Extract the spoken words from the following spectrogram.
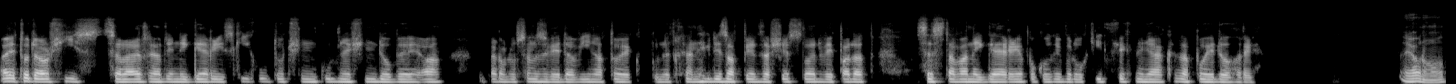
a je to další z celé řady nigerijských útočníků dnešní doby a opravdu jsem zvědavý na to, jak bude třeba někdy za pět, za šest let vypadat sestava Nigérie, pokud ji budou chtít všechny nějak zapojit do hry. Jo no,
